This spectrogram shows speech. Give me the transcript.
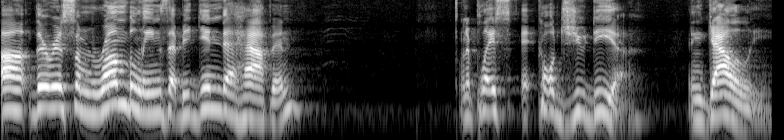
uh, there is some rumblings that begin to happen in a place called Judea in Galilee,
